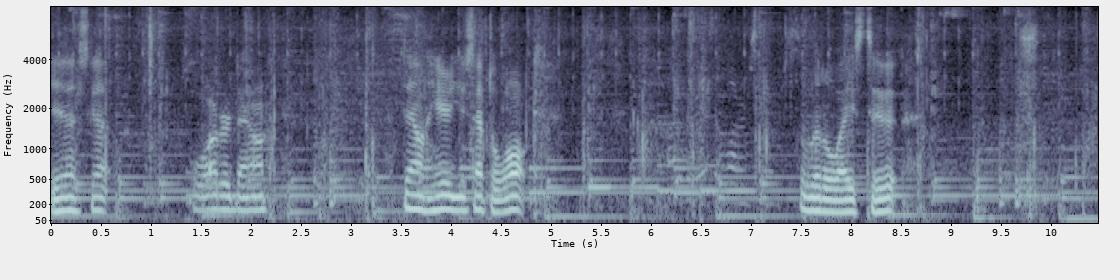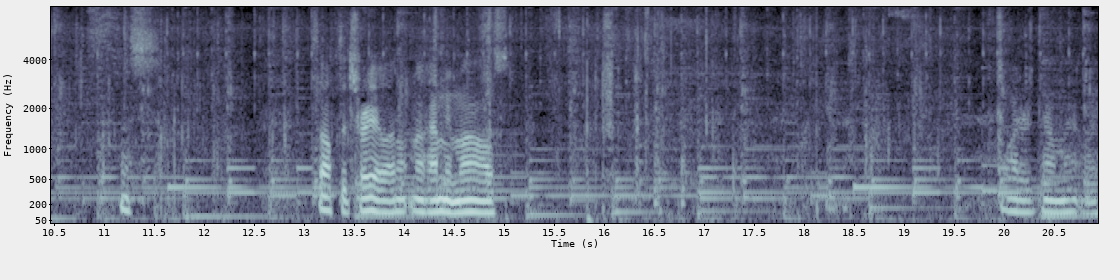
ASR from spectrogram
Yeah, it's got water down down here. You just have to walk a little ways to it. It's, it's off the trail. I don't know how many miles. Water's down that way.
